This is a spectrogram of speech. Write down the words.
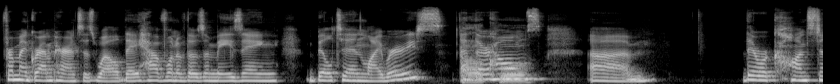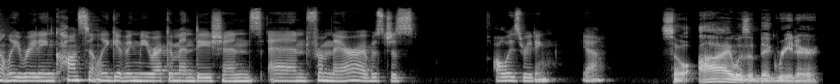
from my grandparents as well. They have one of those amazing built-in libraries at Oh, their cool. homes. Um, they were constantly reading, constantly giving me recommendations, and from there, I was just always reading. Yeah. So I was a big reader.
